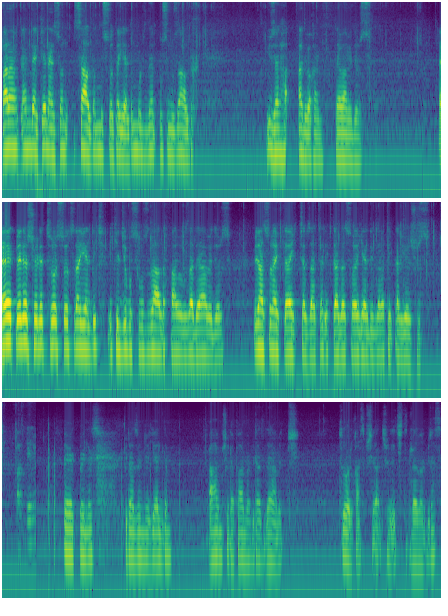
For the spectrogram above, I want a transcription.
falan filan derken en son saldım bu slota geldim. Burada da busumuzu aldık. Güzel ha- hadi bakalım devam ediyoruz. Evet beyler şöyle troll slotuna geldik. İkinci busumuzu da aldık. Farmımıza devam ediyoruz. Biraz sonra iftara gideceğim zaten. İftardan sonra geldiğim zaman tekrar görüşürüz. Evet beyler biraz önce geldim. Abim şöyle farma biraz devam etmiş. Troll kasmış herhalde. Şöyle çiftlikler var biraz.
